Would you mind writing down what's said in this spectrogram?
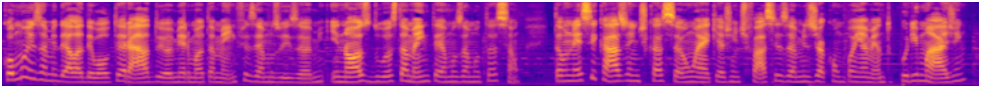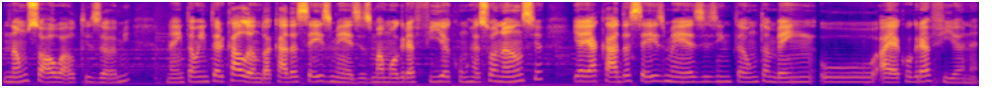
Como o exame dela deu alterado, eu e minha irmã também fizemos o exame, e nós duas também temos a mutação. Então, nesse caso, a indicação é que a gente faça exames de acompanhamento por imagem, não só o autoexame, né? Então, intercalando a cada seis meses mamografia com ressonância e aí a cada seis meses, então, também o, a ecografia, né?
